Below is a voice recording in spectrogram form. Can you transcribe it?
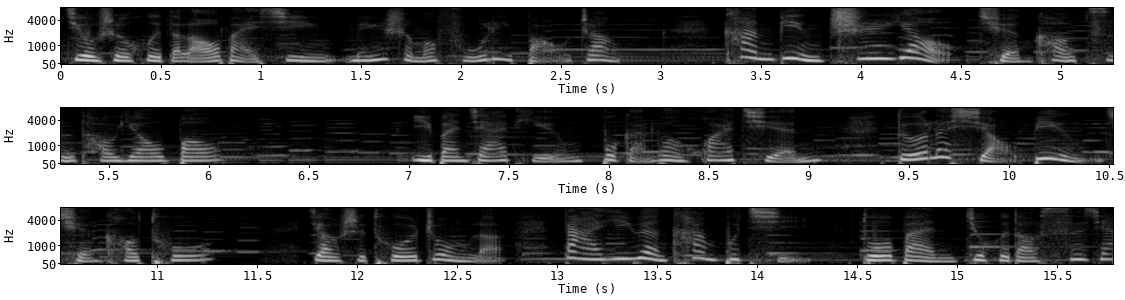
旧社会的老百姓没什么福利保障，看病吃药全靠自掏腰包。一般家庭不敢乱花钱，得了小病全靠拖。要是拖重了，大医院看不起，多半就会到私家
